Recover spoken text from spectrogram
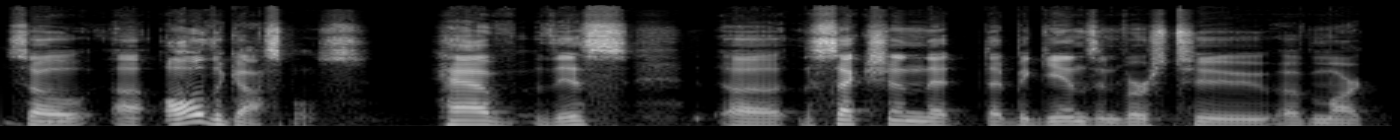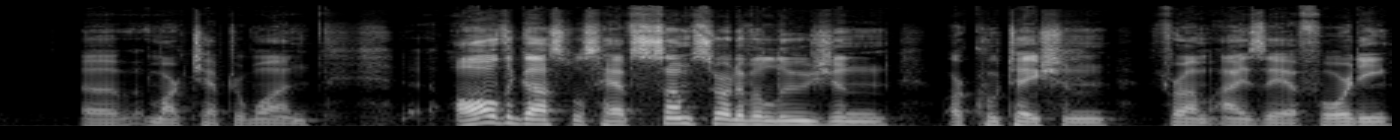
So uh, all the gospels have this uh, the section that that begins in verse two of Mark uh, Mark chapter one. All the gospels have some sort of allusion or quotation from Isaiah 40.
